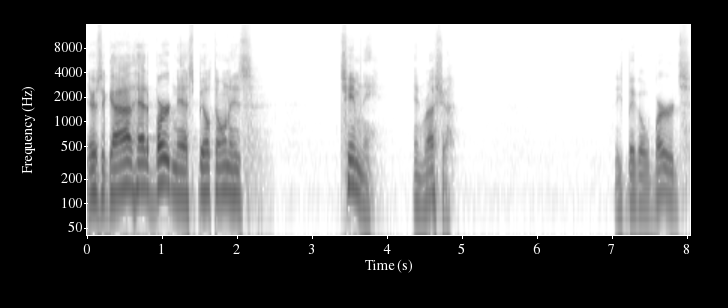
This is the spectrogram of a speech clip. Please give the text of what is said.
There's a guy that had a bird nest built on his chimney in Russia. These big old birds,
